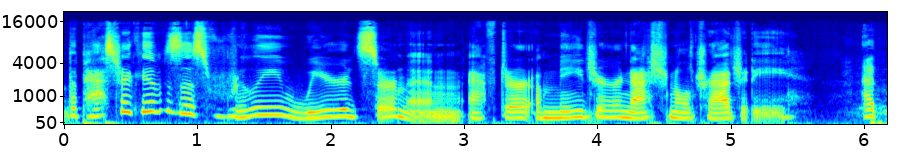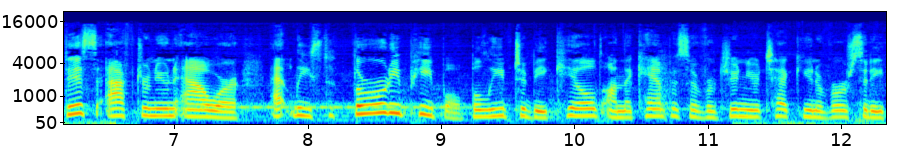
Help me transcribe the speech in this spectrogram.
the pastor gives this really weird sermon after a major national tragedy. At this afternoon hour, at least 30 people believed to be killed on the campus of Virginia Tech University.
